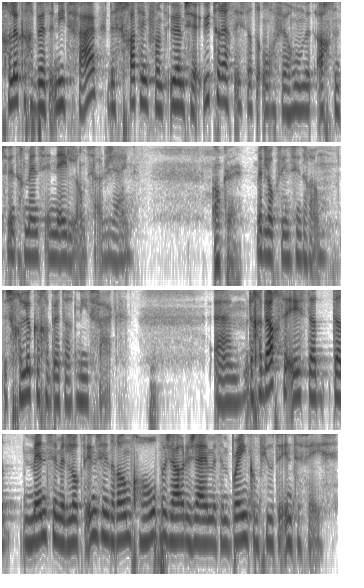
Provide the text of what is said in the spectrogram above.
Gelukkig gebeurt het niet vaak. De schatting van het UMC Utrecht is dat er ongeveer 128 mensen in Nederland zouden zijn Oké. met locked-in syndroom. Dus gelukkig gebeurt dat niet vaak. Ehm, de gedachte is dat, dat mensen met locked-in syndroom geholpen zouden zijn met een brain-computer interface.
